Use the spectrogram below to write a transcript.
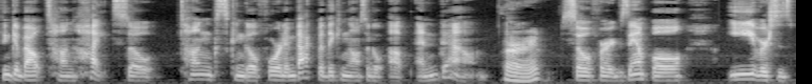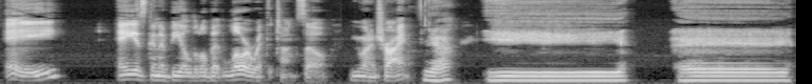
think about tongue height. So tongues can go forward and back, but they can also go up and down. All right. So, for example, E versus A, A is going to be a little bit lower with the tongue. So, you want to try? Yeah. E A.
